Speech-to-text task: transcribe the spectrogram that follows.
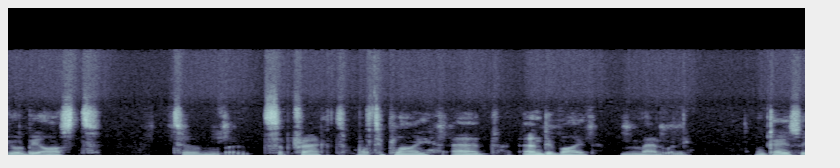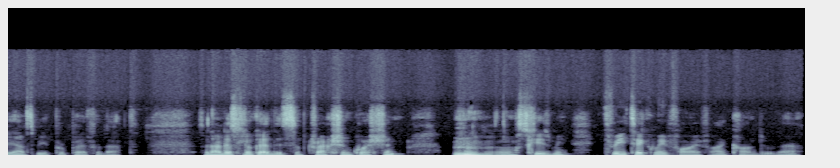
you will be asked to uh, subtract, multiply, add, and divide manually. Okay, so you have to be prepared for that. So now let's look at this subtraction question. excuse me, 3 take away 5, I can't do that.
